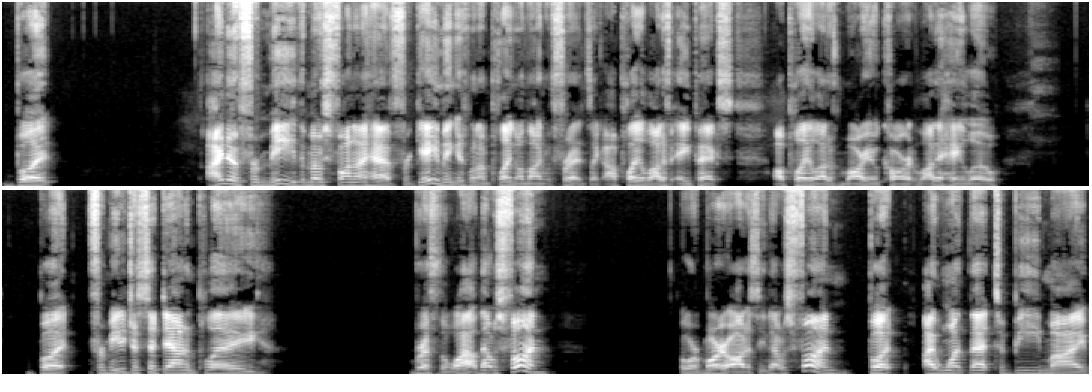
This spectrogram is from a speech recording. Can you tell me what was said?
but I know for me, the most fun I have for gaming is when I'm playing online with friends. Like I'll play a lot of Apex, I'll play a lot of Mario Kart, a lot of Halo. But for me to just sit down and play Breath of the Wild, that was fun. Or Mario Odyssey, that was fun. But I want that to be my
